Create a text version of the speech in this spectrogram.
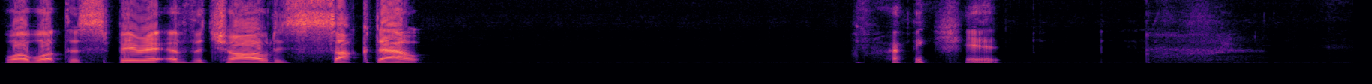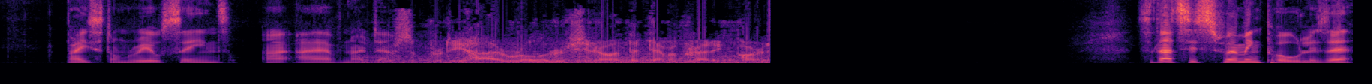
While what, the spirit of the child is sucked out? Holy shit. Based on real scenes, I, I have no doubt. There's some pretty high rollers, you know, in the Democratic Party. So that's his swimming pool, is it?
